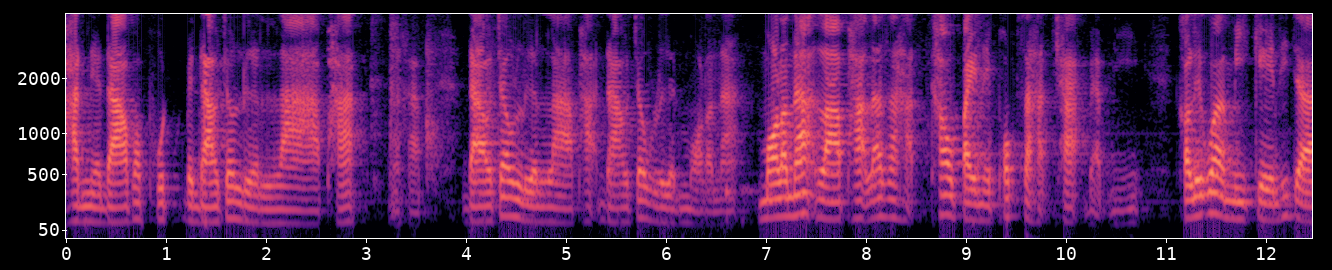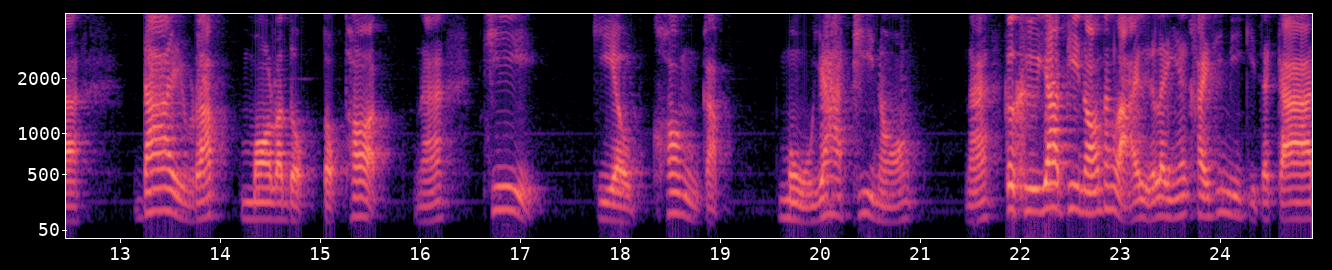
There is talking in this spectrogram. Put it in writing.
พันธ์เนี่ยดาวพระพุธเป็นดาวเจ้าเรือนลาภะนะครับ ดาวเจ้าเรือนลาภะดาวเจ้าเรือนมรณะ มรณะลาภะและสหัสเข้าไปในภพสหัชชะแบบนี้ เขาเรียกว่ามีเกณฑ์ที่จะได้รับมรดกตกทอดนะที่เกี่ยวข้องกับหมู่ญาติพี่น้องนะก็คือญาติพี่น้องทั้งหลายหรืออะไรเงี้ยใครที่มีกิจการ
